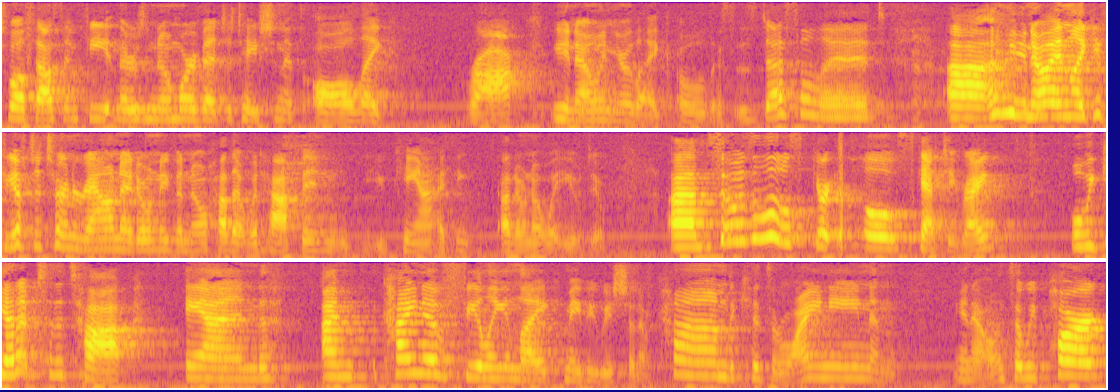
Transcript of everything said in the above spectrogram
12,000 feet, and there's no more vegetation. It's all like rock, you know, and you're like, oh, this is desolate. Uh, you know, and like if you have to turn around, I don't even know how that would happen. You can't. I think, I don't know what you would do. Um, so it was a little, a little sketchy, right? Well, we get up to the top, and I'm kind of feeling like maybe we shouldn't have come. The kids are whining, and you know, and so we park,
